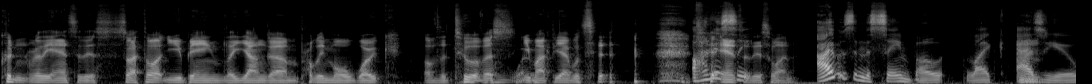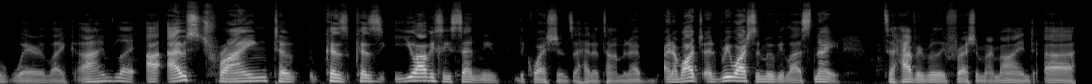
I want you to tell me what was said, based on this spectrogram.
couldn't really answer this, so I thought you being the younger, probably more woke of the two of us, you might be able to, to Honestly, answer this one. I was in the same boat like Mm. as you, where like I'm like I, I was trying to because because you obviously sent me the questions ahead of time, and I and I watched I rewatched the movie last night to have it really fresh in my mind. Uh,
